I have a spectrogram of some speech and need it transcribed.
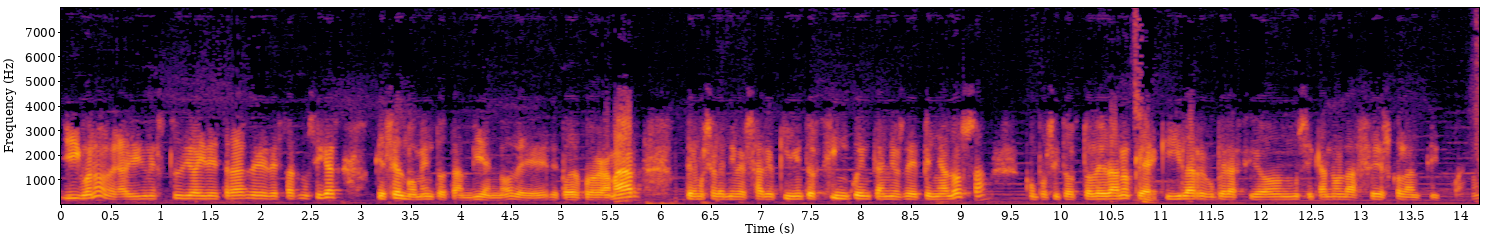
Y bueno, hay un estudio ahí detrás de, estas músicas que es el momento también ¿no? de, poder programar. Tenemos el aniversario 550 años de Peñalosa, compositor toledano, que aquí la recuperación musical no la hace escuela antigua. ¿no?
